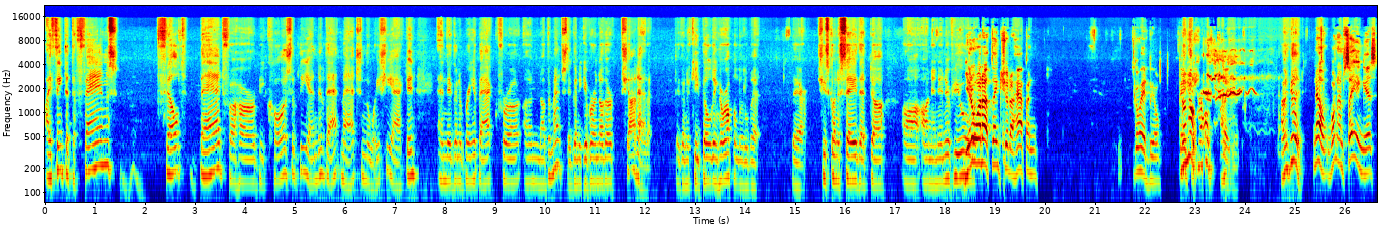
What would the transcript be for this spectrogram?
I think that the fans felt bad for her because of the end of that match and the way she acted, and they're going to bring it back for a, another match. They're going to give her another shot at it. They're going to keep building her up a little bit. There, she's going to say that uh, uh, on an interview. You know what I think should have happened? Go ahead, Bill. No, Finish no, your go ahead. I, statement. I was good. No, what I'm saying is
